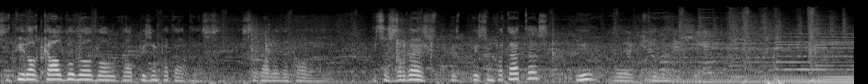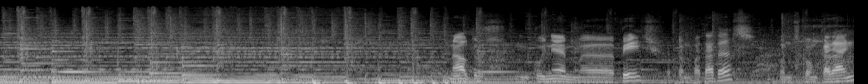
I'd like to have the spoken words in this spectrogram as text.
se tira el caldo del, del, del peix amb patates, s'acaba de coure. I se serveix peix, amb patates i els fideus. Nosaltres cuinem eh, peix amb patates, doncs com cada any,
